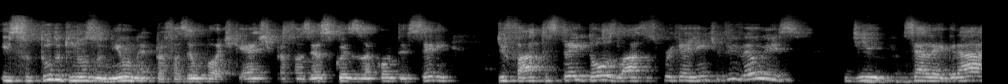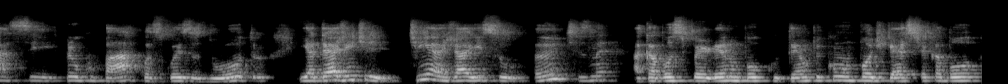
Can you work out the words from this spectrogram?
isso tudo que nos uniu né, para fazer o podcast, para fazer as coisas acontecerem, de fato estreitou os laços, porque a gente viveu isso, de se alegrar, se preocupar com as coisas do outro, e até a gente tinha já isso antes, né? Acabou se perdendo um pouco o tempo e com o podcast acabou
